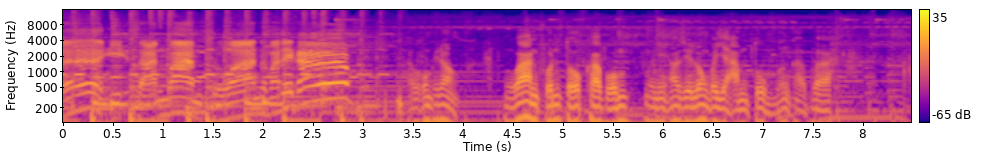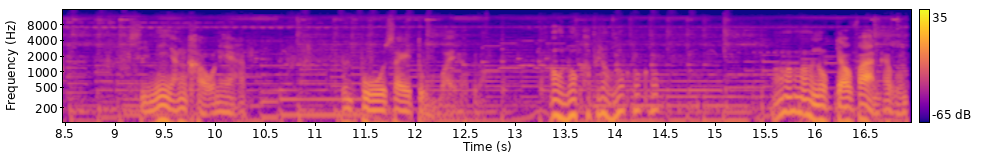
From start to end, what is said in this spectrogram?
เด้ออีสานบ้านสวนสวัสดีครับครับผมพี่น้องเมื่อวานฝนตกครับ ผมมื้อนี้เฮาสิลงไปยามตุ่มเบิ่งครับว่าสีมีหยังเขาเนี่ยครับคุณปู่ใส่ตุ่มไว้ครับพี่น้องเอ้านกครับพี่น้องนกนกนกอ๋อนกเจ้าฟ้านครับผม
